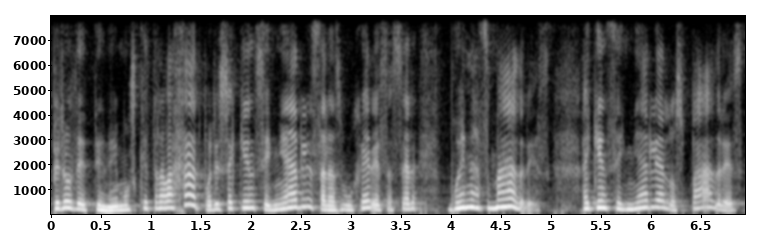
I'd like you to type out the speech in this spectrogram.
pero tenemos que trabajar. Por eso hay que enseñarles a las mujeres a ser buenas madres. Hay que enseñarle a los padres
